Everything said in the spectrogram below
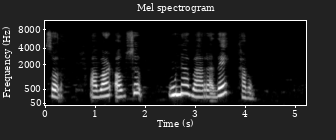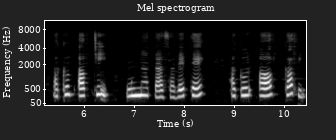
soda. A bar of soup, una barra de jabón. A cup of tea, una taza de té. A cup of coffee,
